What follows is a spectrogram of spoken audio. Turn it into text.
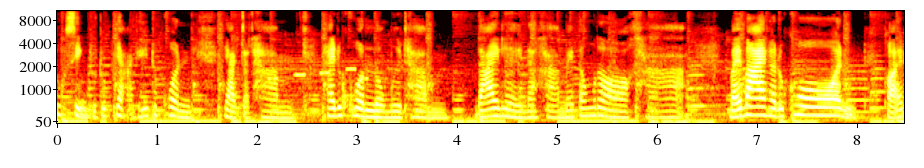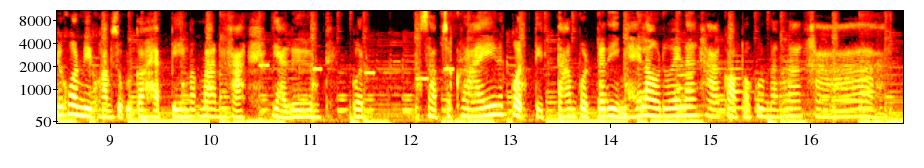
ทุกๆ สิ่งทุกๆ อย่างที่ทุกคนอยากจะทำให้ทุกคนลงมือทำได้เลยนะคะ ไม่ต้องรอค่ะบายบายค่ะทุกคน ขอให้ทุกคนมีความสุขแล้วก็แฮปปี้มากๆนะคะ อย่าลืมกด subscribe และกดติดตามกดกระดิ่งให้เราด้วยนะคะ ขอบพระคุณมาก ๆ ค่ะ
